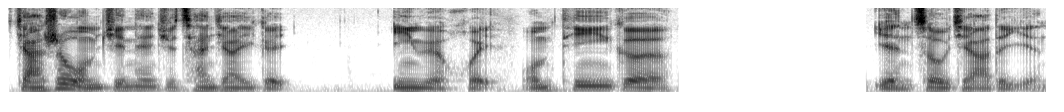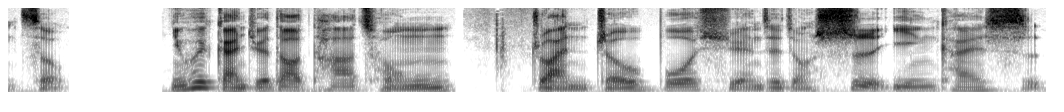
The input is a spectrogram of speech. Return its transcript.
假设我们今天去参加一个音乐会，我们听一个。演奏家的演奏，你会感觉到他从转轴拨弦这种试音开始，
